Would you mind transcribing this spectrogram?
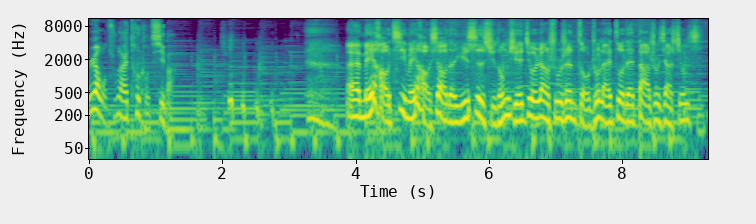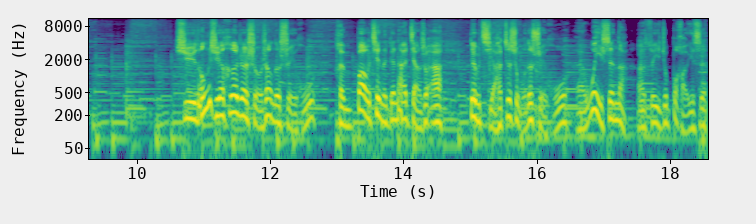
让我出来透口气吧。”哎，没好气没好笑的。于是许同学就让书生走出来，坐在大树下休息。许同学喝着手上的水壶，很抱歉的跟他讲说：“啊。”对不起啊，这是我的水壶，呃，卫生呢，啊，所以就不好意思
